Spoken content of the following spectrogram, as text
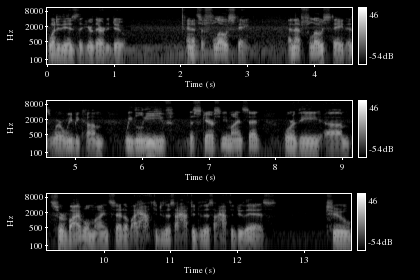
what it is that you're there to do. And it's a flow state. And that flow state is where we become, we leave the scarcity mindset or the um, survival mindset of, I have to do this, I have to do this, I have to do this, to,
